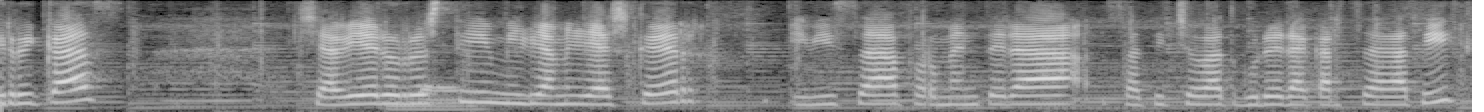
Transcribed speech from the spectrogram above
irrikaz. Xavier Urresti, mila mila esker, Ibiza, Formentera, zatitxo bat gure erakartzeagatik,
